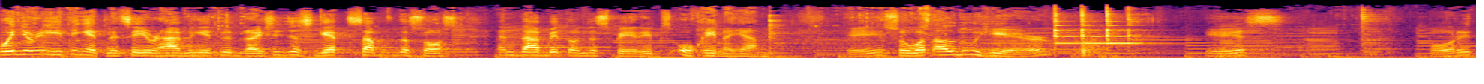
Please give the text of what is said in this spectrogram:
when you're eating it, let's say you're having it with rice, you just get some of the sauce and dab it on the spare ribs. Okay na yan. Okay. So what I'll do here is pour it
